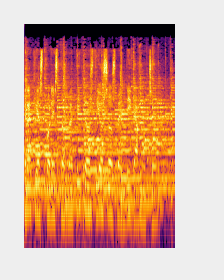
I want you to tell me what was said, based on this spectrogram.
Gracias por estos ratitos, Dios os bendiga mucho.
